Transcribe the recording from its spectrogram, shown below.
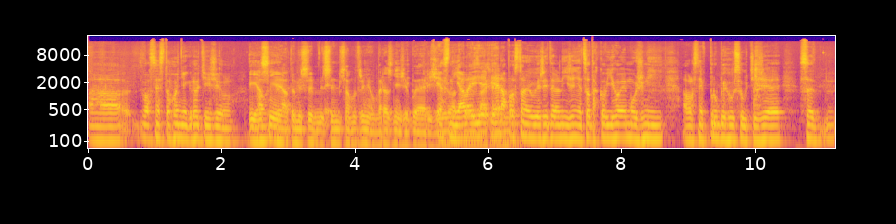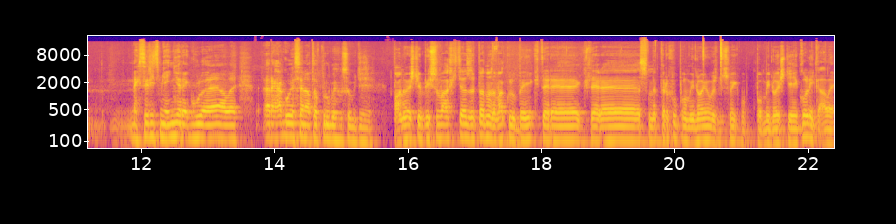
a vlastně z toho někdo těžil. Jasně, já to myslím, myslím samozřejmě obrazně, že bude režimovat. Jasný, ale je, je naprosto neuvěřitelný, že něco takového je možný a vlastně v průběhu soutěže se, nechci říct mění regule, ale reaguje se na to v průběhu soutěže. Pánu, ještě bych se vás chtěl zeptat na dva kluby, které, které jsme trochu pominuli, už jsme jich pominuli ještě několik, ale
